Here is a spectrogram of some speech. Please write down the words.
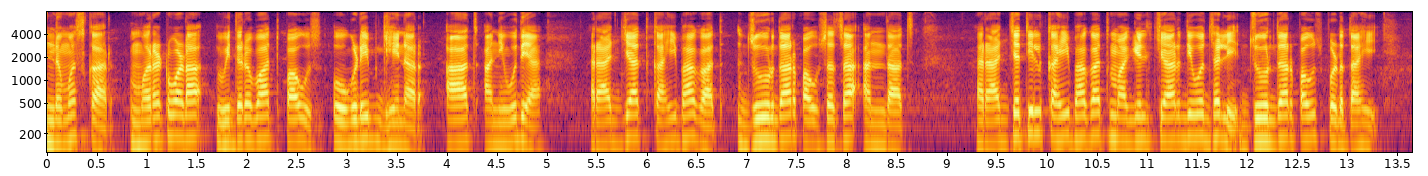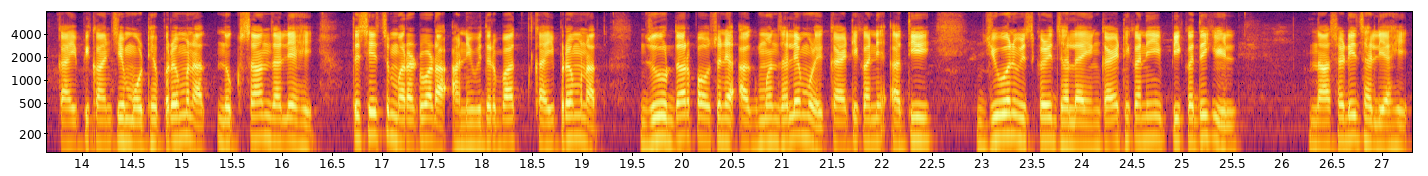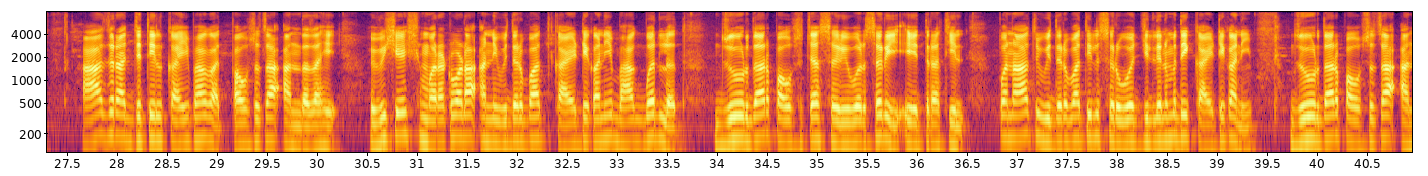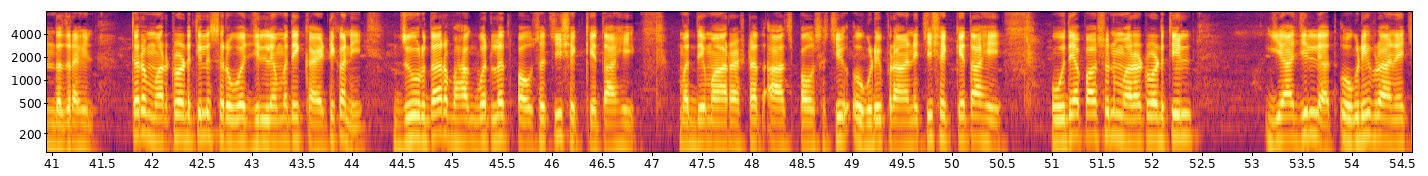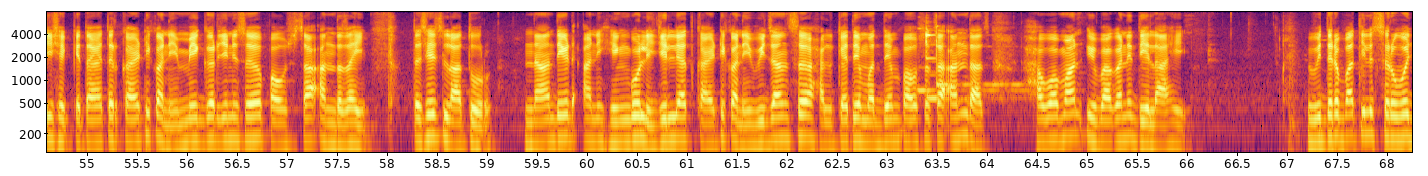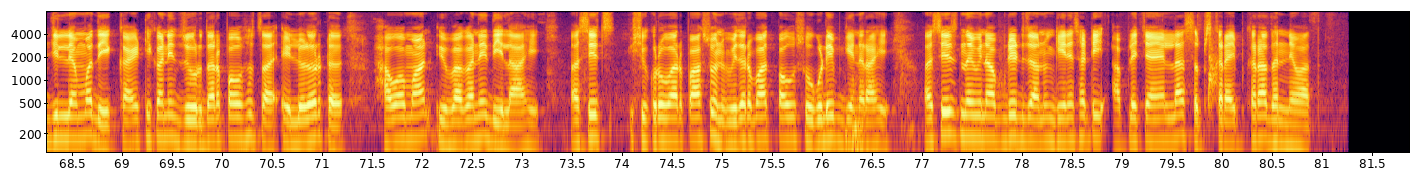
नमस्कार. मराठवाडा विदर्भात पाऊस उघडीप घेणार. आज आणि उद्या राज्यात काही भागात जोरदार पावसाचा अंदाज. राज्यातील काही भागात मागील चार दिवस झाले जोरदार पाऊस पडत आहे. काही पिकांचे मोठ्या प्रमाणात नुकसान झाले आहे. तसेच मराठवाडा आणि विदर्भात काही प्रमाणात जोरदार पावसाने आगमन झाल्यामुळे काही ठिकाणी अति जीवन विस्कळीत झालं आहे काही ठिकाणी पिकं देखील नासाडी झाली आहे. आज राज्यातील काही भागात पावसाचा अंदाज आहे. विशेष मराठवाडा आणि विदर्भात काही ठिकाणी भाग बदलत जोरदार पावसाच्या सरीवर सरी येत राहतील. पण आज विदर्भातील सर्व जिल्ह्यांमध्ये काही ठिकाणी जोरदार पावसाचा अंदाज राहील. तर मराठवाड्यातील सर्व जिल्ह्यामध्ये काही ठिकाणी जोरदार भाग बदलत पावसाची शक्यता आहे. मध्य महाराष्ट्रात आज पावसाची उघडीप राहण्याची शक्यता आहे. उद्यापासून मराठवाड्यातील या जिल्ह्यात उघडीप राहण्याची शक्यता आहे. तर काही ठिकाणी मेघगर्जनेसह पावसाचा अंदाज आहे. तसेच लातूर नांदेड आणि हिंगोली जिल्ह्यात काही ठिकाणी विजांसह हलक्या ते मध्यम पावसाचा अंदाज हवामान विभागाने दिला आहे. विदर्भातील सर्व जिल्ह्यांमध्ये काही ठिकाणी जोरदार पावसाचा येलो अलर्ट हवामान विभागाने दिला आहे. असेच शुक्रवारपासून विदर्भात पाऊस उघडीप घेणार आहे. असेच नवीन अपडेट जाणून घेण्यासाठी आपल्या चॅनलला सबस्क्राईब करा. धन्यवाद.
